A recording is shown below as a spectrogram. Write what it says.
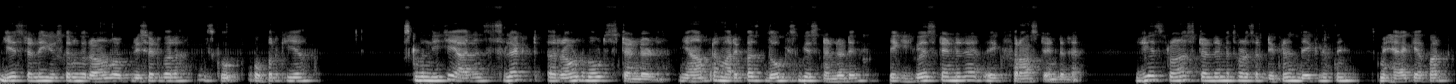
ये स्टैंडर्ड यूज़ करूँगा राउंड अबाउट प्रीसेट वाला। इसको ओपन किया। उसके बाद नीचे आ जाए। सिलेक्ट राउंड अबाउट स्टैंडर्ड यहाँ पर हमारे पास दो किस्म के स्टैंडर्ड है। एक यूएस स्टैंडर्ड है, एक फ्रांस स्टैंडर्ड है। यूएस फ्रांस स्टैंडर्ड में थोड़ा सा डिफरेंस देख लेते हैं। इसमें है क्या फ़र्क?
